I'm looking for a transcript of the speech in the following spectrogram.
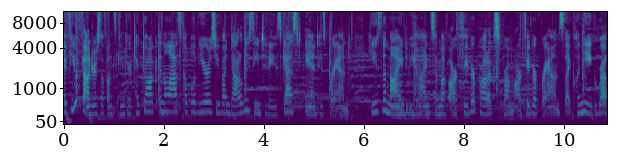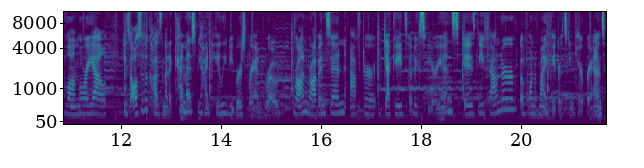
If you found yourself on skincare TikTok in the last couple of years, you've undoubtedly seen today's guest and his brand. He's the mind behind some of our favorite products from our favorite brands like Clinique, Revlon, L'Oreal. He's also the cosmetic chemist behind Hailey Bieber's brand Rhode. Ron Robinson, after decades of experience, is the founder of one of my favorite skincare brands.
